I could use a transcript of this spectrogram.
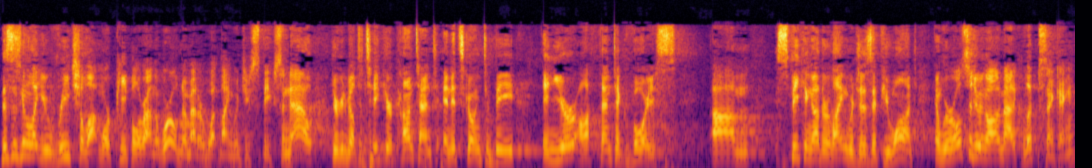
this is going to let you reach a lot more people around the world, no matter what language you speak. So now you're going to be able to take your content, and it's going to be in your authentic voice, um, speaking other languages if you want. And we're also doing automatic lip syncing,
